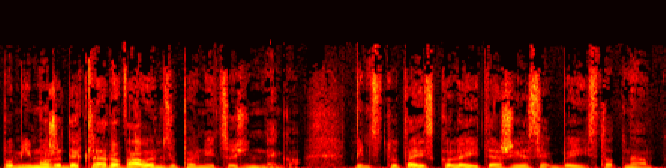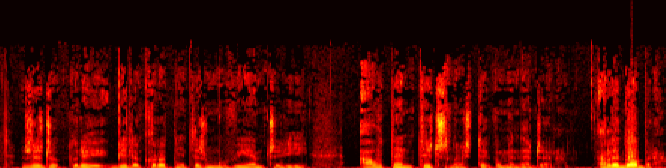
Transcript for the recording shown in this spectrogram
pomimo, że deklarowałem zupełnie coś innego. Więc tutaj z kolei też jest jakby istotna rzecz, o której wielokrotnie też mówiłem, czyli autentyczność tego menedżera. Ale dobra,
